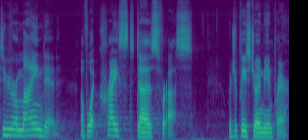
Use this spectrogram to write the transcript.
to be reminded of what Christ does for us. Would you please join me in prayer?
